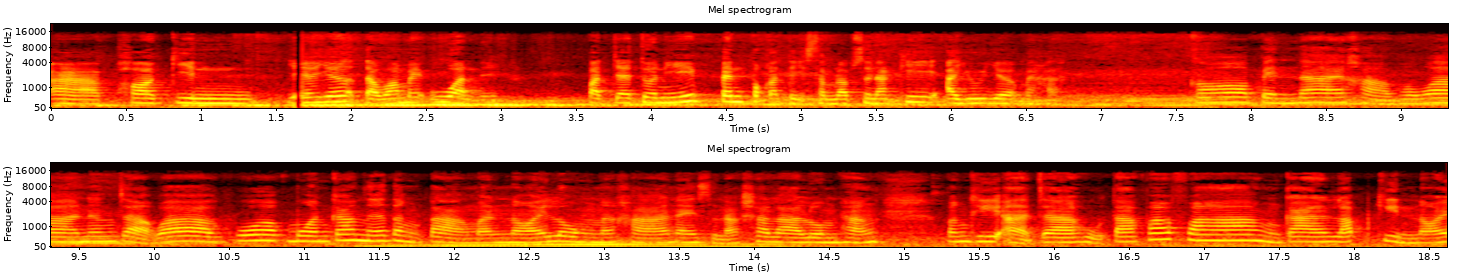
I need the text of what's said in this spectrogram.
อาพอกินเยอะๆแต่ว่าไม่อ้วนนี่ปัจจัยตัวนี้เป็นปกติสำหรับสุนัขที่อายุเยอะไหมคะก็เป็นได้ค่ะ เพราะว่าเนื่องจากว่าพวกมวลกล้ามเนื้อต่างๆ มันน้อยลงนะคะ ในสุนัขชรารวมทั้ง บางทีอาจจะหูตาฝ้าฟาง การรับกลิ่นน้อย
